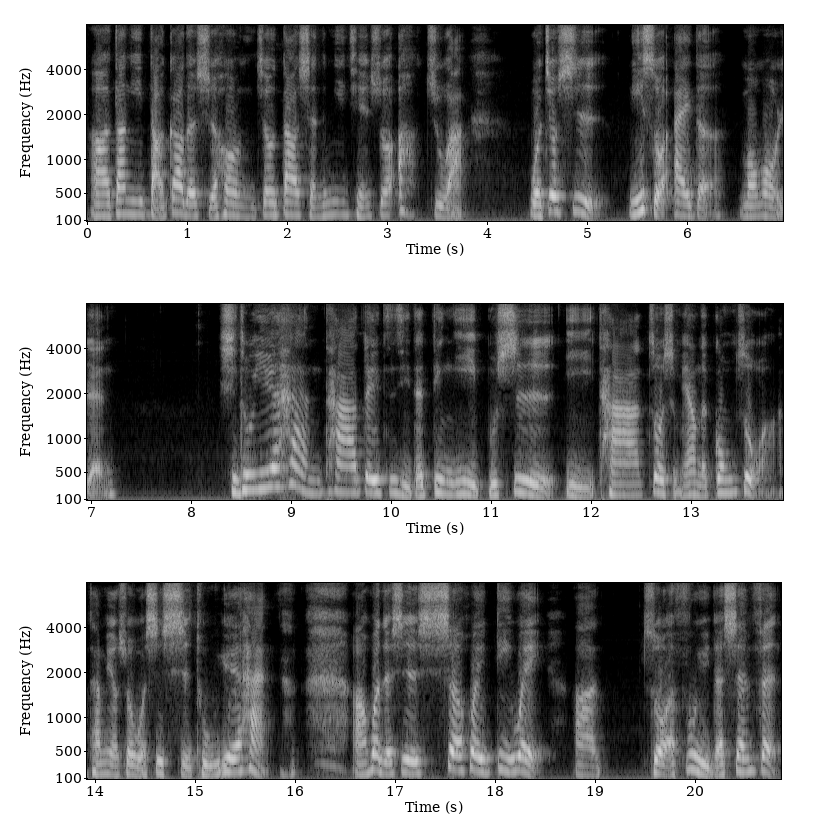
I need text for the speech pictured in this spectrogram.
啊，当你祷告的时候，你就到神的面前说：“啊，主啊，我就是你所爱的某某人。”使徒约翰他对自己的定义不是以他做什么样的工作啊，他没有说我是使徒约翰 啊，或者是社会地位啊。所赋予的身份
